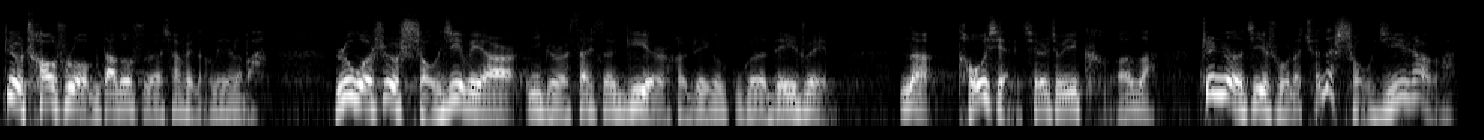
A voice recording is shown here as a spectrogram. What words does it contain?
这就超出了我们大多数人的消费能力了吧？如果是个手机 VR，你比如说三星的 Gear 和这个谷歌的 Daydream，那头显其实就一壳子，真正的技术那全在手机上啊！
